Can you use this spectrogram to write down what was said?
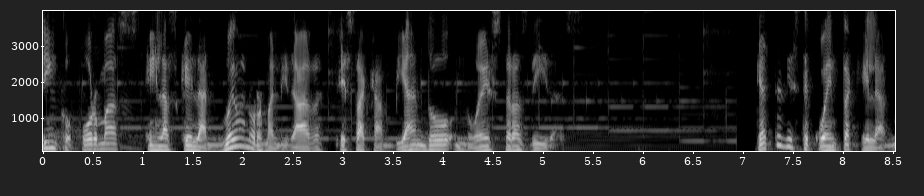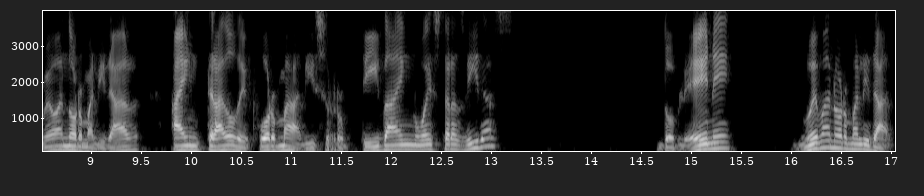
Cinco formas en las que la nueva normalidad está cambiando nuestras vidas. ¿Ya te diste cuenta que la nueva normalidad ha entrado de forma disruptiva en nuestras vidas? WN Nueva Normalidad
